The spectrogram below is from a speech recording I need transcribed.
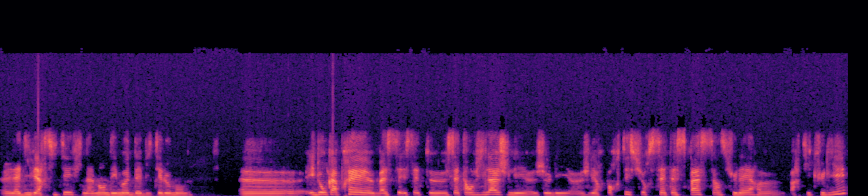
la diversité finalement des modes d'habiter le monde. Euh, et donc après, bah, cette, cette envie-là, je l'ai, je l'ai, je l'ai reporté sur cet espace insulaire euh, particulier.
